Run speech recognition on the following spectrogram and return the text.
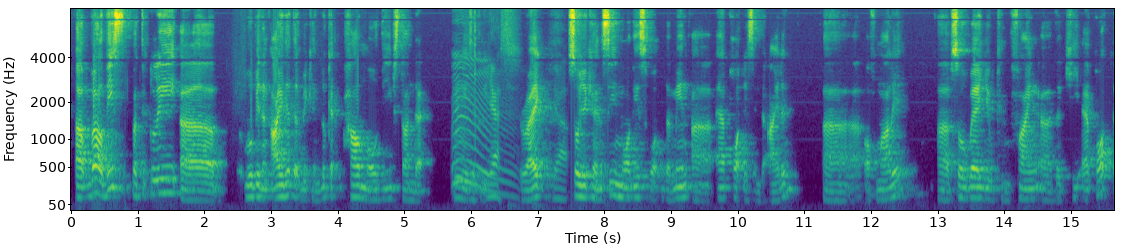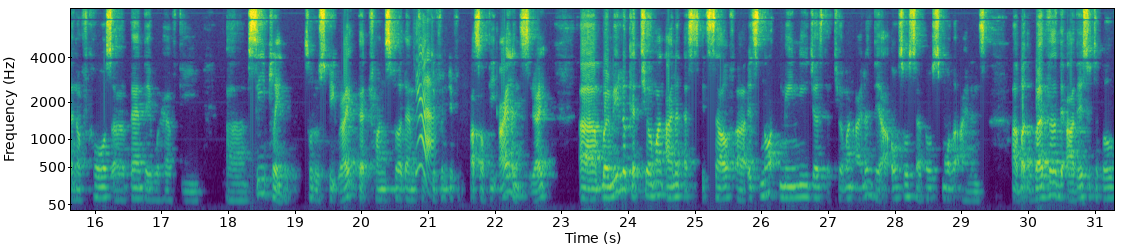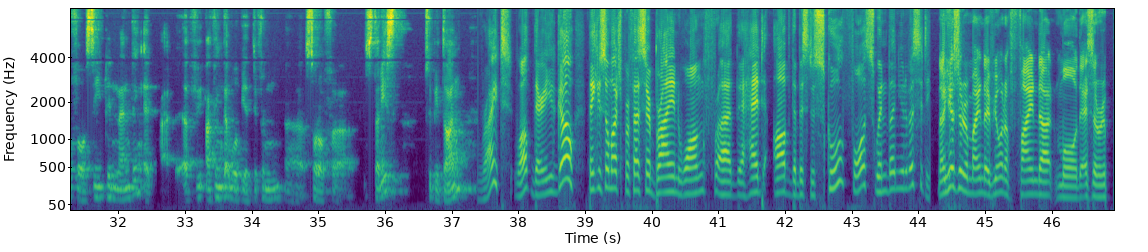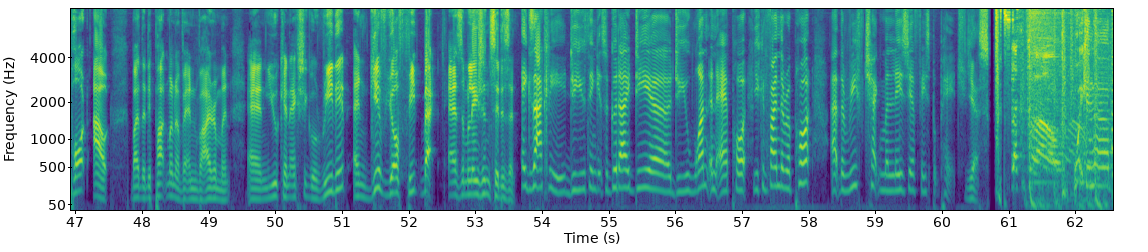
Uh, well, this particularly uh, will be an idea that we can look at how Maldives done that. Yes. Right? Yeah. So you can see Maldives, what the main uh, airport is in the island uh, of Malé. Uh, so where you can find uh, the key airport, and of course, uh, then they will have the uh, seaplane, so to speak, right, that transfer them Yeah. to different different parts of the islands, right? Uh, when we look at Tioman Island as itself, uh, it's not mainly just the Tioman Island. There are also several smaller islands. Uh, but whether they, are they suitable for seaplane landing, it, I, I, I think that will be a different uh, sort of uh, studies to be done. Right. Well, there you go. Thank you so much, Professor Brian Wong, for, uh, the head of the business school for Swinburne University. Now, here's a reminder if you want to find out more, there's a report out by the Department of Environment, and you can actually go read it and give your feedback as a Malaysian citizen. Exactly. Do you think it's a good idea? Do you want an airport? You can find the report at the Reef Check Malaysia Facebook page. Yes. Let's go. Waking up.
